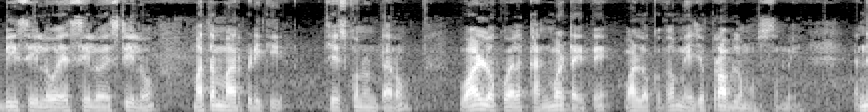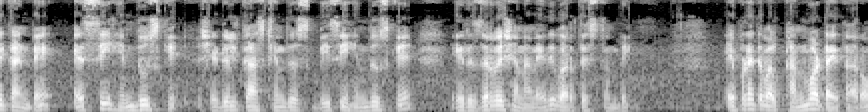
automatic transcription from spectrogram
బీసీలో ఎస్సీలో ఎస్టీలో మతం మార్పిడికి చేసుకొని ఉంటారో వాళ్ళు ఒకవేళ కన్వర్ట్ అయితే వాళ్ళొక మేజర్ ప్రాబ్లం వస్తుంది. ఎందుకంటే ఎస్సీ హిందూస్కి షెడ్యూల్ కాస్ట్ హిందూస్ బీసీ హిందూస్కే ఈ రిజర్వేషన్ అనేది వర్తిస్తుంది. ఎప్పుడైతే వాళ్ళు కన్వర్ట్ అవుతారో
